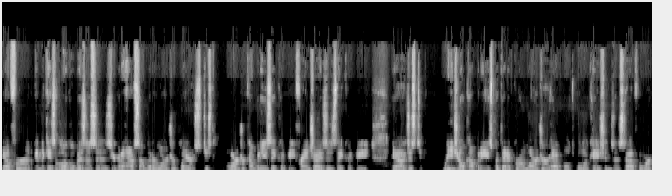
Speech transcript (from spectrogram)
you know for in the case of local businesses you're going to have some that are larger players just larger companies. They could be franchises. They could be you know just regional companies but that have grown larger have multiple locations and stuff. Or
